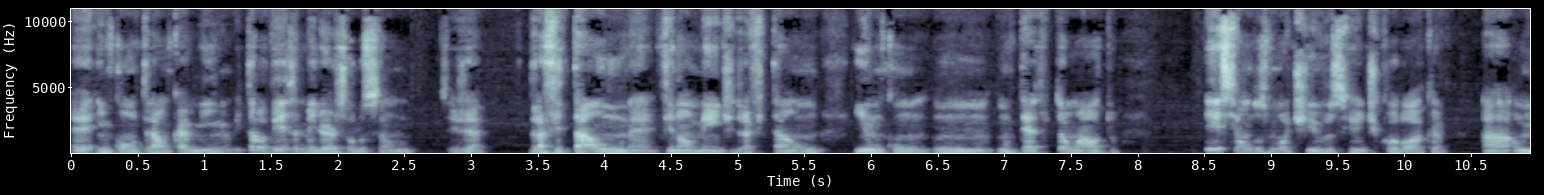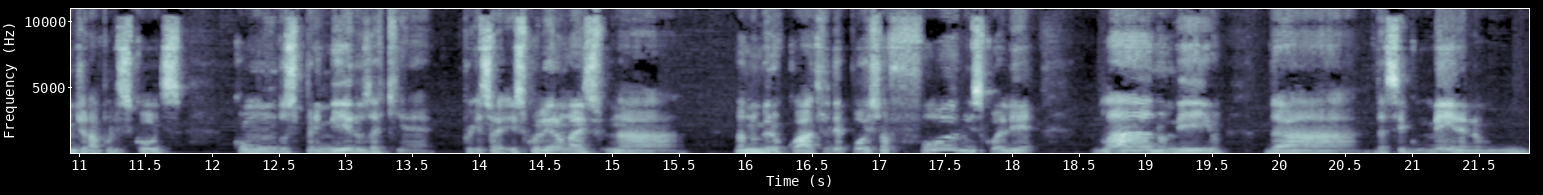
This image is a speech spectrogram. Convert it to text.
é, encontrar um caminho e talvez a melhor solução seja draftar um, né? Finalmente draftar um e um com um, um teto tão alto. Esse é um dos motivos que a gente coloca o Indianapolis Colts como um dos primeiros aqui, né? Porque só escolheram na, na, na número 4 e depois só foram escolher lá no meio da, da segunda, meio, né? no,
